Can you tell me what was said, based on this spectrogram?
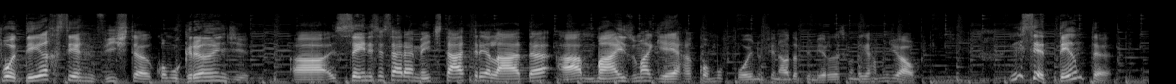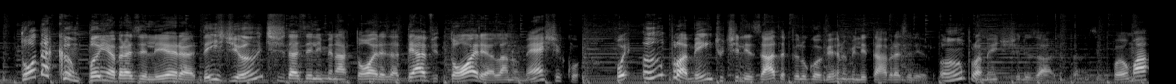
poder ser vista como grande uh, sem necessariamente estar atrelada a mais uma guerra, como foi no final da Primeira ou da Segunda Guerra Mundial. Em 70, toda a campanha brasileira, desde antes das eliminatórias até a vitória lá no México, foi amplamente utilizada pelo governo militar brasileiro. Amplamente utilizada. Então, assim, foi uma,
